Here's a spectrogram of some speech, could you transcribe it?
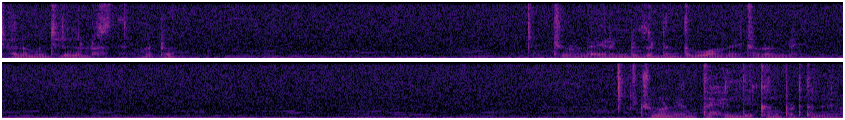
చాలా మంచి రిజల్ట్ వస్తుంది అనమాట చూడండి ఐరన్ రిజల్ట్ ఎంత బాగున్నాయి చూడండి చూడండి ఎంత హెల్దీ కనపడుతున్నాయో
